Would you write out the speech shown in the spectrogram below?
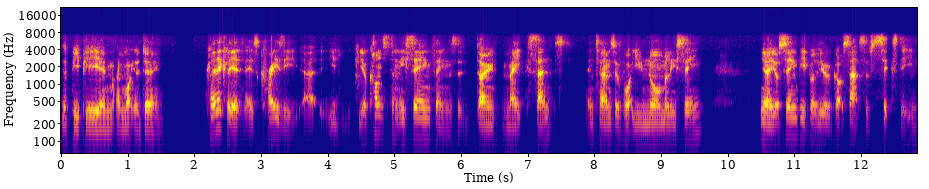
the PPE and, and what you're doing. Clinically, it's, it's crazy. Uh, you, you're constantly seeing things that don't make sense in terms of what you normally see. You know, you're seeing people who have got SATs of 60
